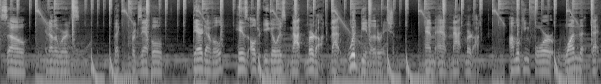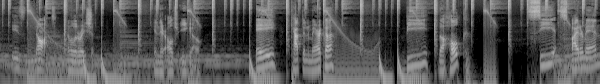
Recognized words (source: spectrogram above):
So, in other words, like for example, Daredevil, his alter ego is Matt Murdock. That would be an alliteration. MM, Matt Murdock. I'm looking for one that is not an alliteration in their alter ego. A. Captain America. B. The Hulk. C. Spider Man.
